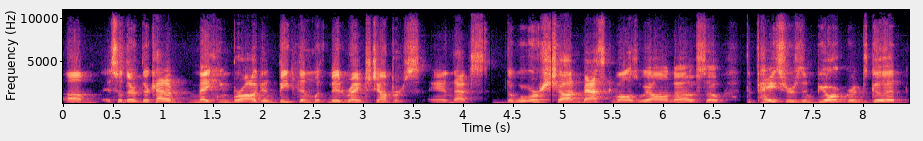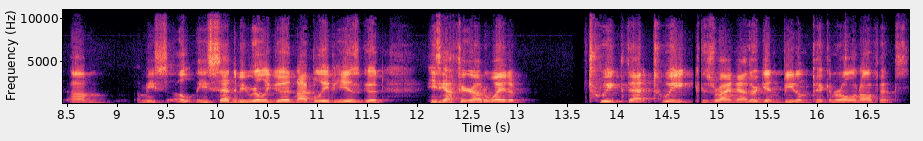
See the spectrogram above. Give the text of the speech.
um, so they're they're kind of making Brogdon beat them with mid range jumpers, and that's the worst shot in basketball, as we all know. So the Pacers and Bjorkgren's good. Um, I mean, he's, he's said to be really good, and I believe he is good. He's got to figure out a way to tweak that tweak because right now they're getting beat on the pick and roll on offense.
